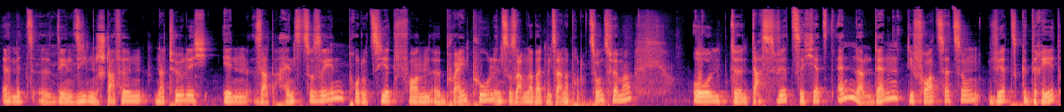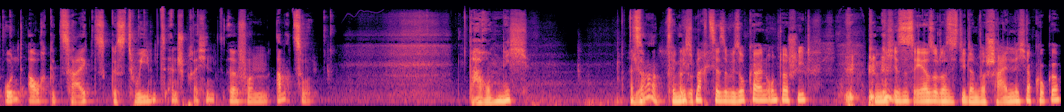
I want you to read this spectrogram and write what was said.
äh, mit äh, den sieben Staffeln natürlich in Sat 1 zu sehen, produziert von äh, Brainpool in Zusammenarbeit mit seiner Produktionsfirma und äh, das wird sich jetzt ändern, denn die Fortsetzung wird gedreht und auch gezeigt, gestreamt entsprechend äh, von Amazon. Warum nicht? Also ja, für mich also, macht es ja sowieso keinen Unterschied. Für mich ist es eher so, dass ich die dann wahrscheinlicher gucke.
